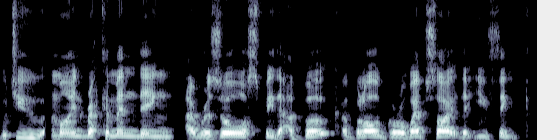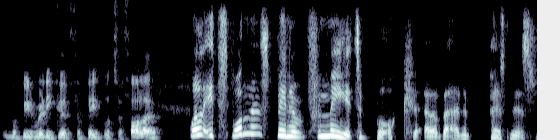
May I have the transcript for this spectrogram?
Would you mind recommending a resource, be that a book, a blog, or a website that you think would be really good for people to follow? Well, it's one that's been for me. It's a book uh, about a person that's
